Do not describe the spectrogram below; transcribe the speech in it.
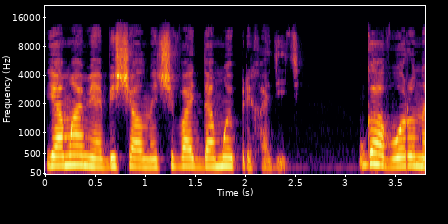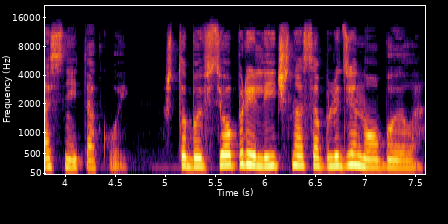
Я маме обещал ночевать домой приходить. Уговор у нас с ней такой, чтобы все прилично соблюдено было».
